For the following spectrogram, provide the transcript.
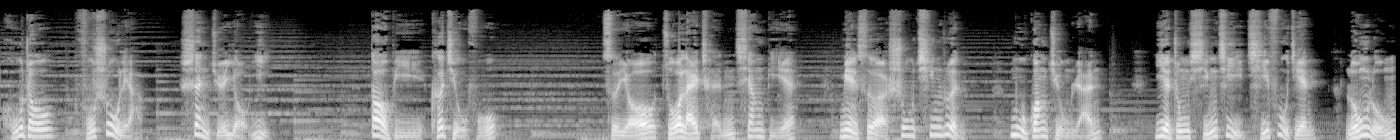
湖州服数两，甚觉有益。道比可久服。此由昨来晨相别，面色疏清润，目光炯然，夜中行气其腹间。隆隆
